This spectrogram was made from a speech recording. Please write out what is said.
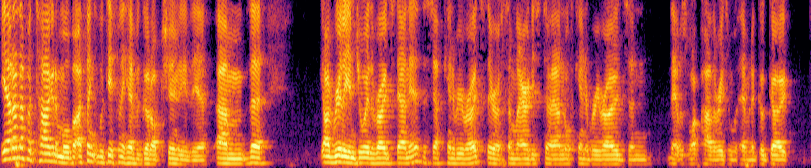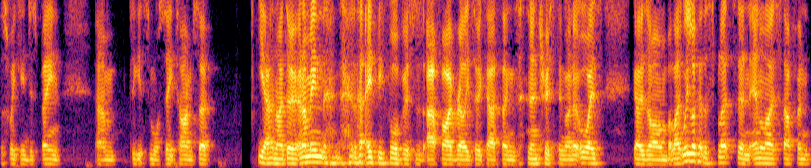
yeah, I don't know if I target it more, but I think we'll definitely have a good opportunity there. Um, the I really enjoy the roads down there, the South Canterbury roads. There are similarities to our North Canterbury roads, and that was what part of the reason we're having a good go this weekend, just been um, to get some more seat time. So, yeah, and I do. And I mean, the AP4 versus R5 Rally 2 car thing's an interesting one. It always goes on, but like we look at the splits and analyze stuff, and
